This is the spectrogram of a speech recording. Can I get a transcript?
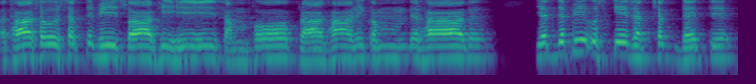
अथासौ शक्ति भी स्वाभि संभो प्राधानिकम व्यधात। यद्यपि उसके रक्षक दैत्य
